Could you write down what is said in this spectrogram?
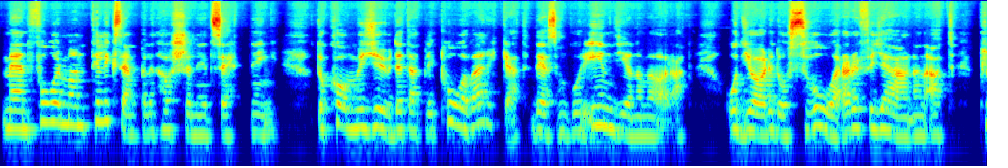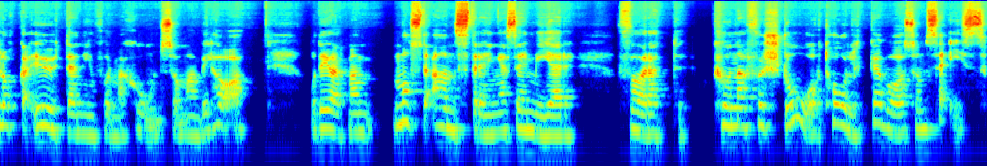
Men får man till exempel en hörselnedsättning då kommer ljudet att bli påverkat, det som går in genom örat. Och det gör det då svårare för hjärnan att plocka ut den information som man vill ha. Och det gör att man måste anstränga sig mer för att kunna förstå och tolka vad som sägs.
